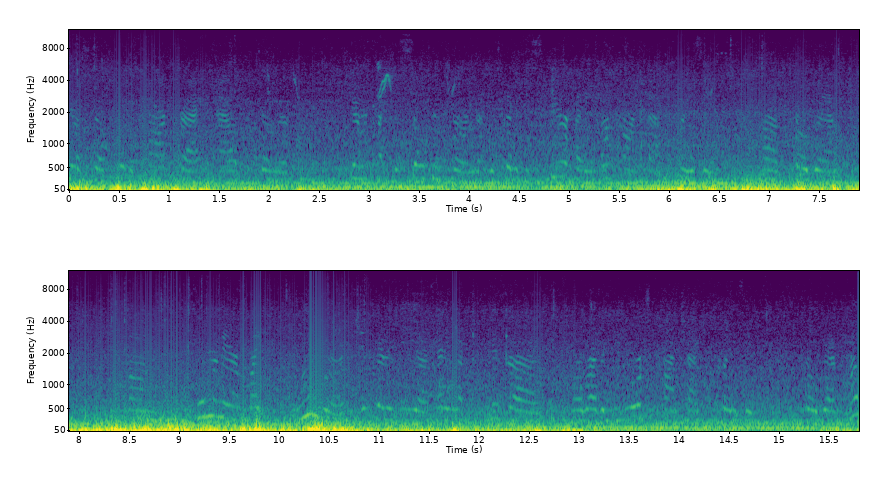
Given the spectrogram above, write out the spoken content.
just uh, pulled a contract out from the Democrat consulting firm that was going to be spearheading her contact tracing uh, program. Um, former Mayor Mike Bloomberg is going to be uh, heading up his, uh, or rather New York's contact tracing program. How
